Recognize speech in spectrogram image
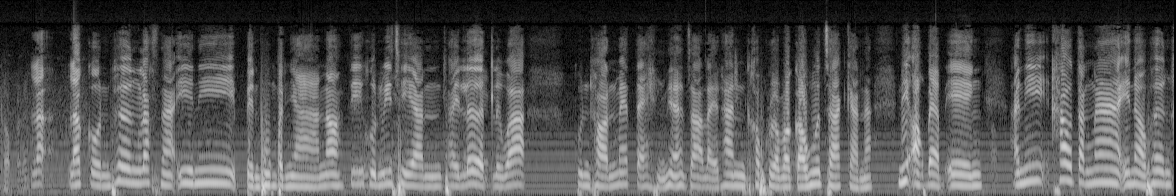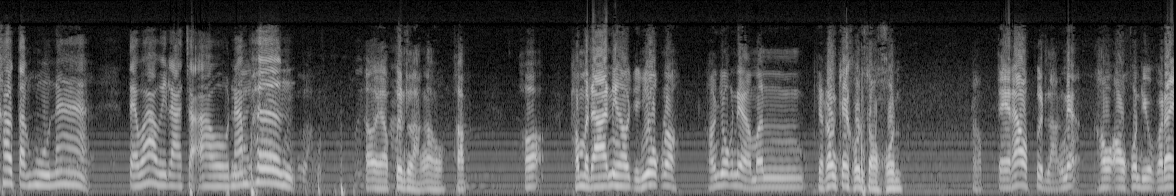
ครับแล้วแล้วโกนเพิ่งลักษณะอี้นี่เป็นภูมิปัญญาเนาะที่คุณวิเชียนชัยเลิศหรือว่าคุณทอนแม่แต่งเนี่ยเจ้าหลายท่านครอบครัวบกหู้จักกันนะนี่ออกแบบเอง อันนี้เข้าตังหน้าเอ็นเอาเพิ่งเข้าตังหูหน้า แต่ว่าเวลาจะเอาน้ำเพิ่งเอาเอาเป็นหลังเอาครับ เพราะธรรมดานี่เขาจะโยกเนาะเขาโยกเนี่ยมันจะต้องใช้คนสองคน ครับ แต่ถ้าเอาเปิดหลังเนี่ยเขาเอาคนเดียวก็ได้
